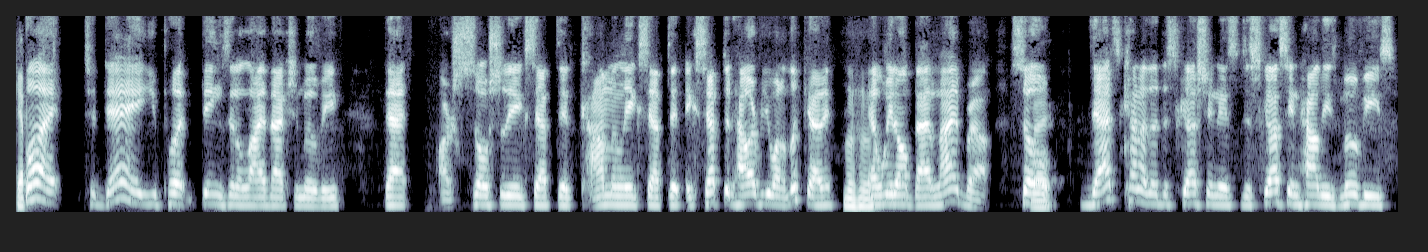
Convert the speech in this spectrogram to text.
Yep. but today you put things in a live action movie that are socially accepted commonly accepted accepted however you want to look at it Mhm. and we don't bat an eyebrow. So Right. That's kind of the discussion is discussing how these movies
